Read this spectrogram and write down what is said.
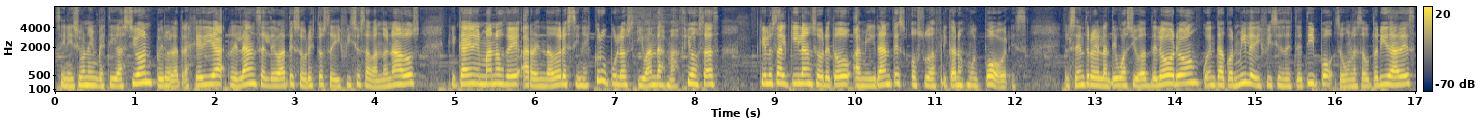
Se inició una investigación, pero la tragedia relanza el debate sobre estos edificios abandonados que caen en manos de arrendadores sin escrúpulos y bandas mafiosas que los alquilan sobre todo a migrantes o sudafricanos muy pobres. El centro de la antigua ciudad del Oro cuenta con mil edificios de este tipo, según las autoridades,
